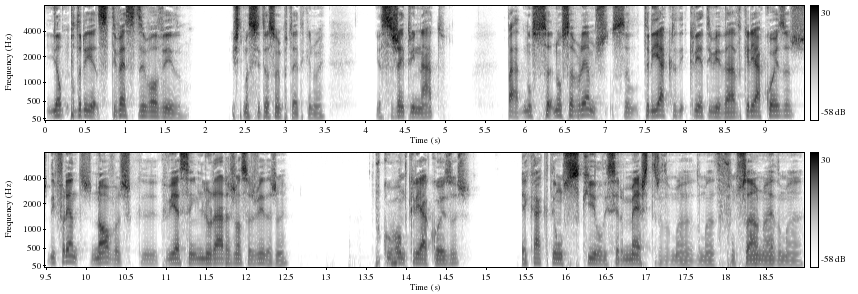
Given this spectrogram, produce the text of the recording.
ele poderia, se tivesse desenvolvido, isto é uma situação hipotética, não é? Esse jeito inato, pá, não, não saberemos se teria a criatividade de criar coisas diferentes, novas, que, que viessem melhorar as nossas vidas, não é? Porque o bom de criar coisas é que há que ter um skill e ser mestre de uma, de uma função, não é? De uma,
